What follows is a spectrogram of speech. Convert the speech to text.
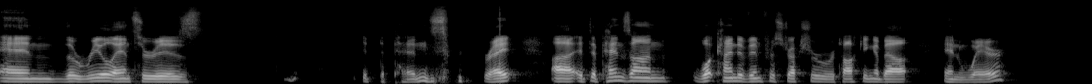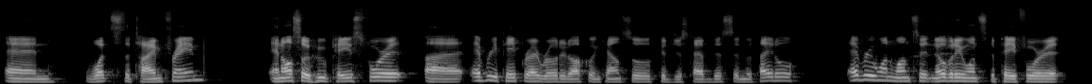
and the real answer is it depends, right? Uh, it depends on what kind of infrastructure we're talking about and where, and what's the time frame, and also who pays for it. Uh, every paper I wrote at Auckland Council could just have this in the title. Everyone wants it, nobody wants to pay for it,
